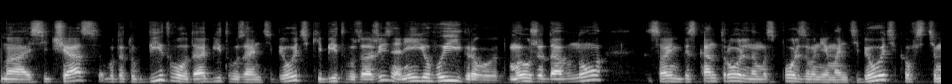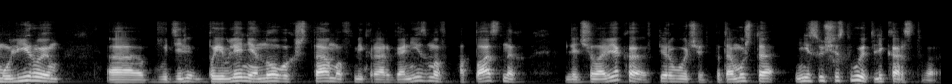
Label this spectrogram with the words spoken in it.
сейчас вот эту битву, да, битву за антибиотики, битву за жизнь, они ее выигрывают. Мы уже давно своим бесконтрольным использованием антибиотиков стимулируем появление новых штаммов микроорганизмов, опасных для человека в первую очередь, потому что не существует лекарства,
